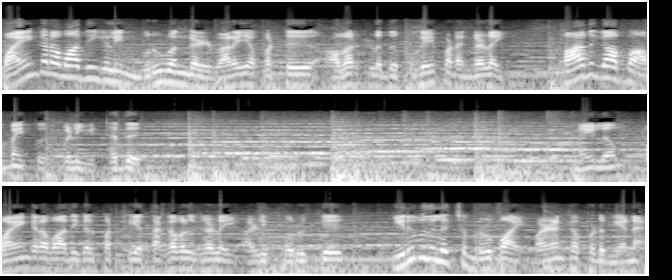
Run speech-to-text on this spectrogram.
பயங்கரவாதிகளின் உருவங்கள் வரையப்பட்டு அவர்களது புகைப்படங்களை பாதுகாப்பு அமைப்பு வெளியிட்டது. மேலும் பயங்கரவாதிகள் பற்றிய தகவல்களை அளிப்போருக்கு இருபது லட்சம் ரூபாய் வழங்கப்படும் என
